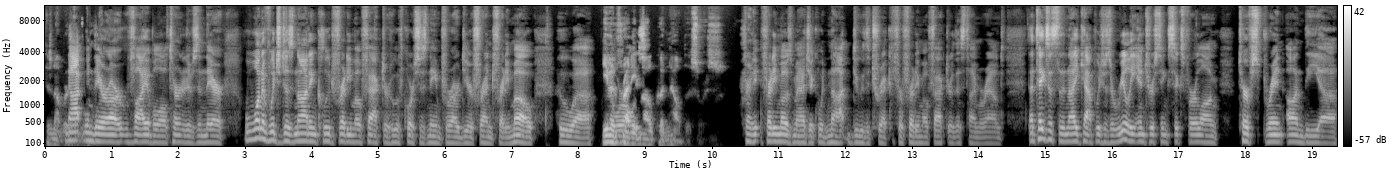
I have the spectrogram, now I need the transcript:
his numbers. Not when there are viable alternatives in there, one of which does not include Freddie Mo Factor, who of course is named for our dear friend Freddie Mo, who uh, even Freddie always, Mo couldn't help this horse. Freddie, Freddie Mo's magic would not do the trick for Freddie Mo Factor this time around. That takes us to the nightcap, which is a really interesting six furlong turf sprint on the uh,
